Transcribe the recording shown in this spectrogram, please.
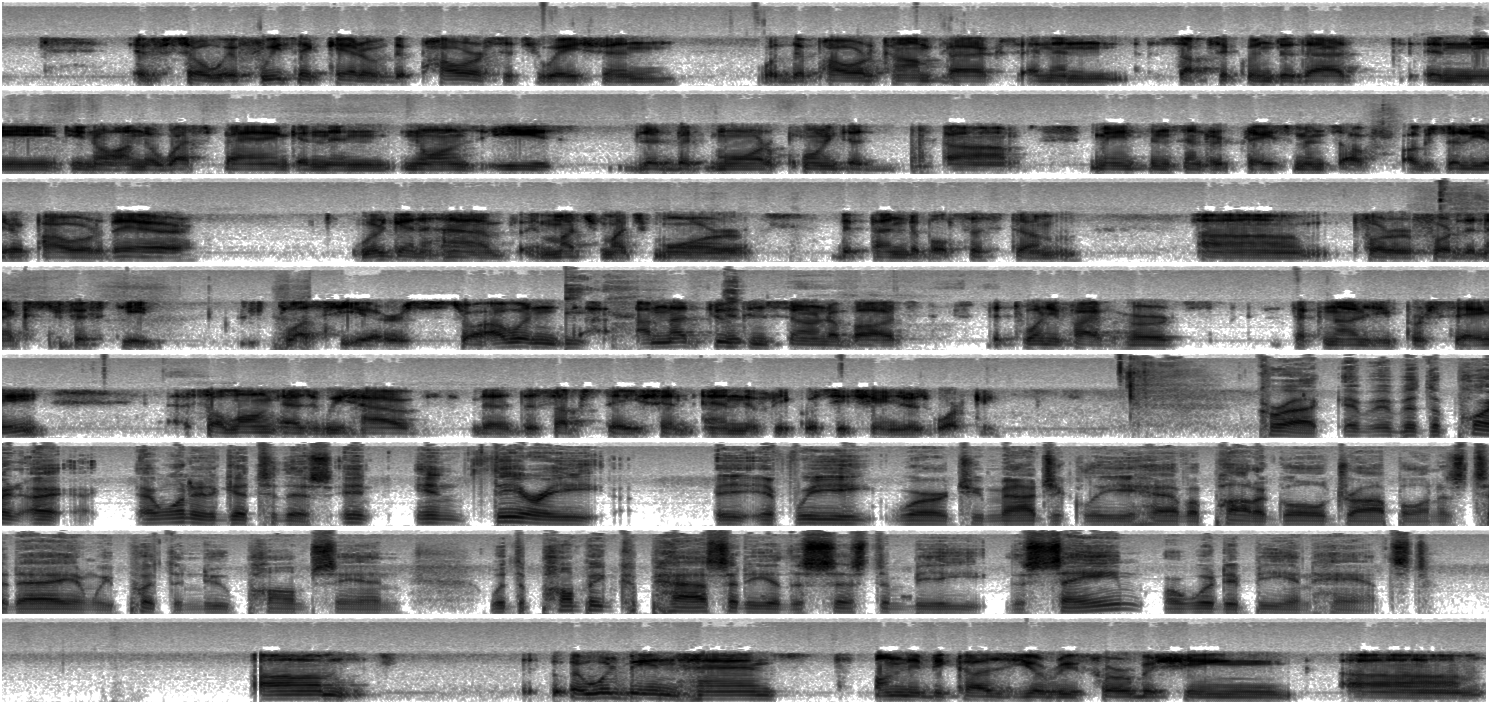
if so, if we take care of the power situation with the power complex, and then subsequent to that, in the you know on the West Bank and then Orleans East, a little bit more pointed um, maintenance and replacements of auxiliary power there we're going to have a much, much more dependable system um, for for the next 50 plus years. So I wouldn't. I'm not too concerned about the 25 hertz technology per se, so long as we have the, the substation and the frequency changes working. Correct. But the point I I wanted to get to this in in theory if we were to magically have a pot of gold drop on us today and we put the new pumps in, would the pumping capacity of the system be the same or would it be enhanced? Um, it would be enhanced only because you're refurbishing um,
